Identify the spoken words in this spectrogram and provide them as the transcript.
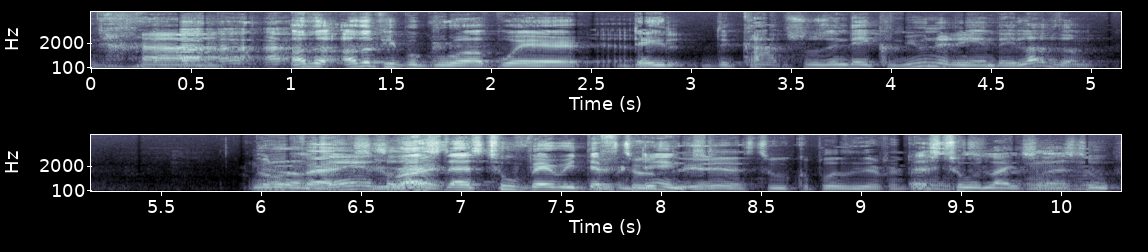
other other people grew up where they the cops was in their community and they loved them. You No, know what facts. I'm saying? So You're that's right. that's two very different two, things. Yeah, it's two completely different things. That's two like so that's two.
